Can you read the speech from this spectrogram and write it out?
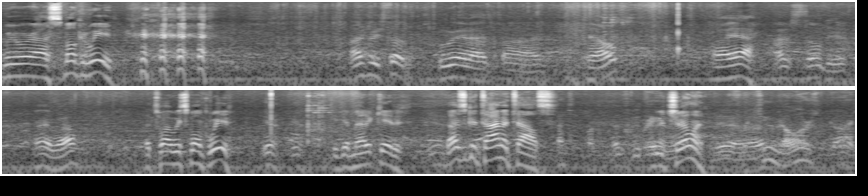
We were uh, smoking weed. I was pretty stoned. We were at uh, Tell's. Oh, yeah. I was stoned, dude. All right, well. That's why we smoke weed. Yeah, yeah. We get medicated. That was a good time at Tal's. That's a good. We were chilling. Yeah. huh? Two dollars? God.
